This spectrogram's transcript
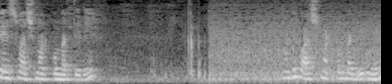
ಫೇಸ್ ವಾಶ್ ಮಾಡ್ಕೊಂಡ್ ಬರ್ತೀನಿ. ನೋಡಿ ವಾಶ್ ಮಾಡ್ಕೊಂಡು ಬಂದಿದ್ದೀನಿ.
